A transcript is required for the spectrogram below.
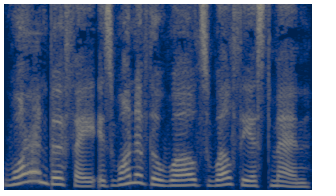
Warren Buffett is one of the world's wealthiest men,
